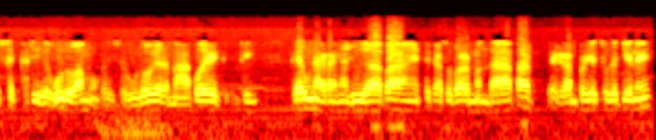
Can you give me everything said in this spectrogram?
Es casi seguro, vamos, seguro y además pues, en fin, que es una gran ayuda para, en este caso para hermandad, para el gran proyecto que tiene,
